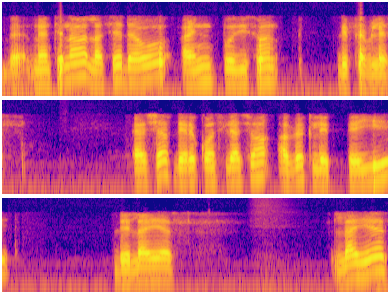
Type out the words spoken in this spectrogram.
Ben, maintenant, la CDAO a une position de faiblesse. Elle cherche des réconciliations avec les pays de l'AES. L'AES,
